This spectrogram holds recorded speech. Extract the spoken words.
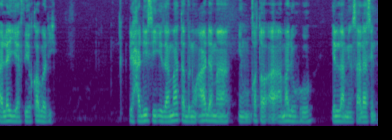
alayya fi qabri. Li hadisi idza mata ibnu adama in qata'a amaluhu illa min salasin.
